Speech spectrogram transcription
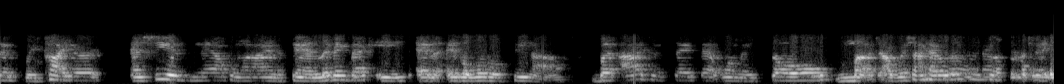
since retired, and she is now, from what I understand, living back east and is a little senile. But I just thank that woman so much. I wish I had a listening to her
